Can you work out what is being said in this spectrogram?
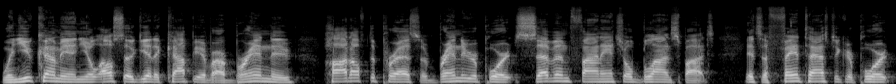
when you come in, you'll also get a copy of our brand new, hot off the press, a brand new report, Seven Financial Blind Spots. It's a fantastic report.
